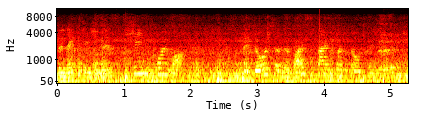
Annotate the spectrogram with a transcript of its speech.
The next station is Shin Koi The doors on the right side will open.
